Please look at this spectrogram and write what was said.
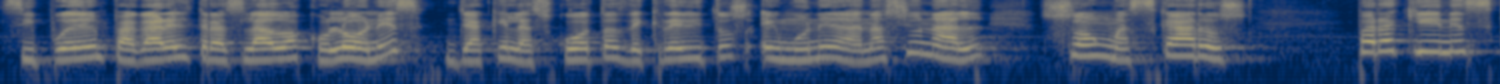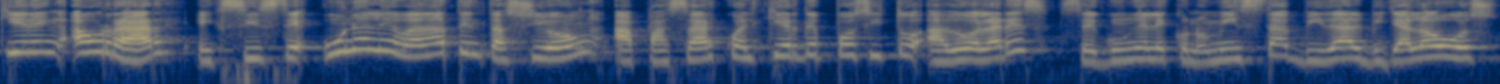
si pueden pagar el traslado a colones, ya que las cuotas de créditos en moneda nacional son más caros. Para quienes quieren ahorrar, existe una elevada tentación a pasar cualquier depósito a dólares, según el economista Vidal Villalobos.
